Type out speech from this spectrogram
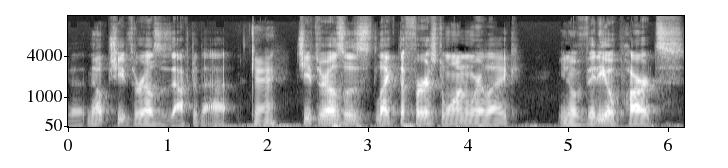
The, nope, cheap thrills was after that. Okay. Cheap Thrills was like the first one where like you know video parts,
